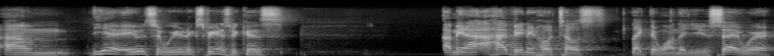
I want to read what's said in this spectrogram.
Um, yeah, it was a weird experience because, I mean, I I have been in hotels like the one that you said, where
